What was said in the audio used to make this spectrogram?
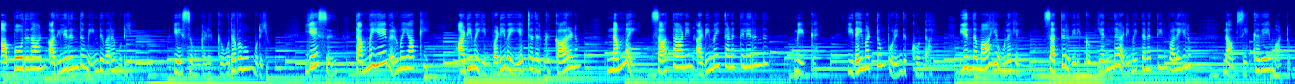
அப்போதுதான் அதிலிருந்து மீண்டு வர முடியும். இயேசு உங்களுக்கு உதவவும் முடியும். இயேசு தம்மையே வெறுமையாக்கி அடிமையின் வடிவை ஏற்றதற்கு காரணம் நம்மை சாத்தானின் அடிமைத்தனத்திலிருந்து மீட்க இதை மட்டும் புரிந்து கொண்டால் இந்த மாய உலகில் சத்துரு விரிக்கும் எந்த அடிமைத்தனத்தின் வலையிலும் நாம் சிக்கவே மாட்டோம்.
